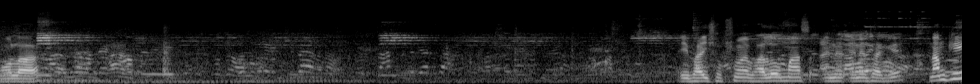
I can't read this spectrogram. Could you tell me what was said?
মলা। এই ভাই সবসময় ভালো মাছ এনে এনে থাকে। নাম কি?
